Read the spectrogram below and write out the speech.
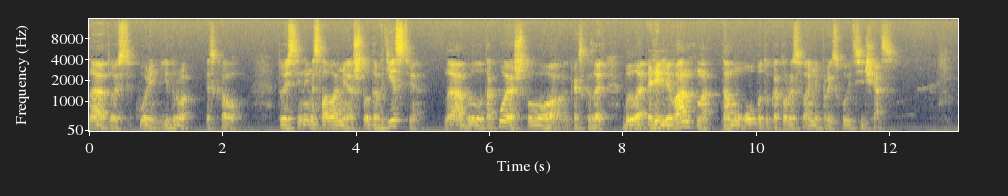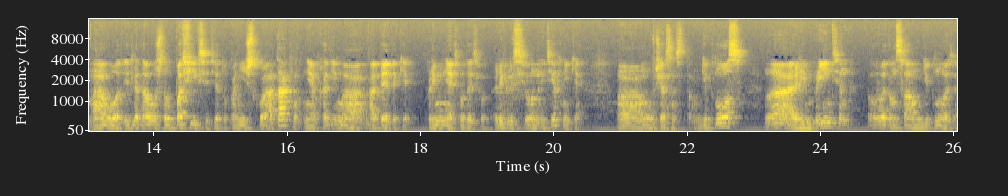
да, то есть корень, ядро СКО. То есть, иными словами, что-то в детстве да, было такое, что, как сказать, было релевантно тому опыту, который с вами происходит сейчас. А вот, и для того, чтобы пофиксить эту паническую атаку, необходимо, опять-таки, применять вот эти вот регрессионные техники, а, ну, в частности, там, гипноз, да, римпринтинг в этом самом гипнозе,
